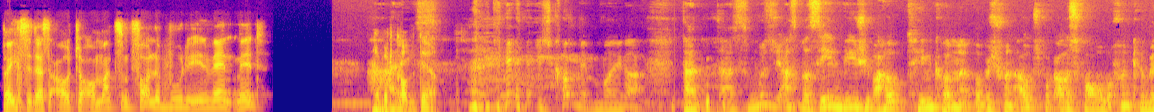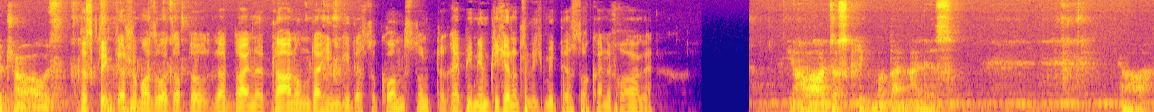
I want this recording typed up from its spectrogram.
Bringst du das Auto auch mal zum volle Bude-Event mit? Ja, was Alex, kommt der? ich komme mit dem Volga. Da, das muss ich erst mal sehen, wie ich überhaupt hinkomme. Ob ich von Augsburg aus fahre oder von Krimitschau aus. Das klingt ja schon mal so, als ob du, deine Planung dahin geht, dass du kommst. Und Rappi nimmt dich ja natürlich mit, das ist doch keine Frage. Ja, das kriegen wir dann alles. Ja,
